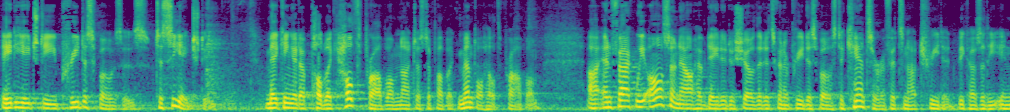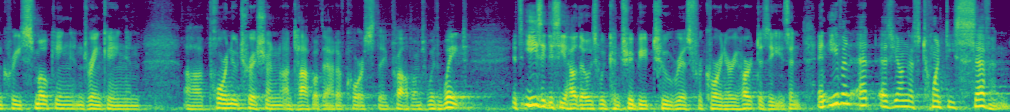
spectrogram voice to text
ADHD predisposes to CHD, making it a public health problem, not just a public mental health problem. Uh, in fact, we also now have data to show that it's going to predispose to cancer if it's not treated because of the increased smoking and drinking and uh, poor nutrition. On top of that, of course, the problems with weight. It's easy to see how those would contribute to risk for coronary heart disease. And, and even at as young as 27,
